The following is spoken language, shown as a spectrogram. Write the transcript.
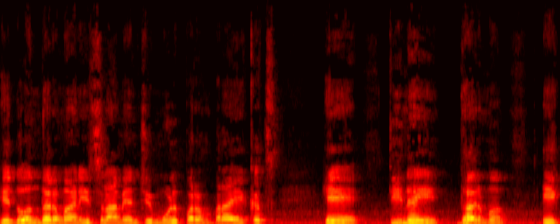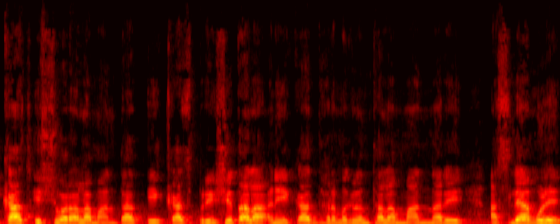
हे दोन धर्म आणि इस्लाम यांची मूळ परंपरा एकच. हे तीनही धर्म एकाच ईश्वराला मानतात एकाच प्रेषिताला आणि एकाच धर्मग्रंथाला मानणारे असल्यामुळे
